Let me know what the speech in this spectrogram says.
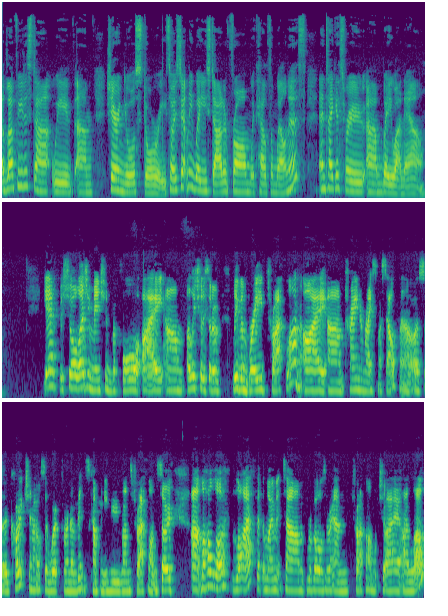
I'd love for you to start with um, sharing your story. So, certainly where you started from with health and wellness, and take us through um, where you are now. Yeah, for sure. As you mentioned before, I um, I literally sort of live and breathe triathlon. I um, train and race myself, and I also coach, and I also work for an events company who runs triathlon. So uh, my whole life, life at the moment um, revolves around triathlon, which I, I love.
